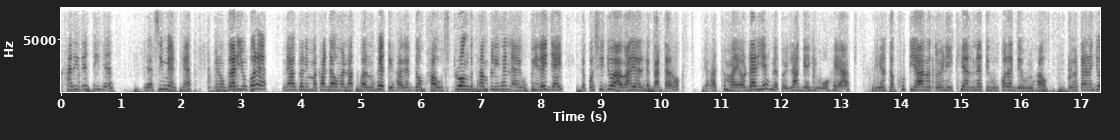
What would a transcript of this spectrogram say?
ખારી રેતી છે ને સિમેન્ટ છે. એનું ગાડીયું કરે ને આ ઘણીમાં ખાડાઓમાં નાખવાનું છે. તે હાવ એકદમ હાવ સ્ટ્રોંગ થાંભલી છે ને ઊભી રહી જાય. એટલે પછી જો આ વાયર છે કાંટારો એ હાથમાં અડાડીએ ને તો લાગે હીવો હે આ. એ તો ખૂટી આવે તો એની ખેર નેતી હું કરી દેવું હાવ. એ અટાણે જો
